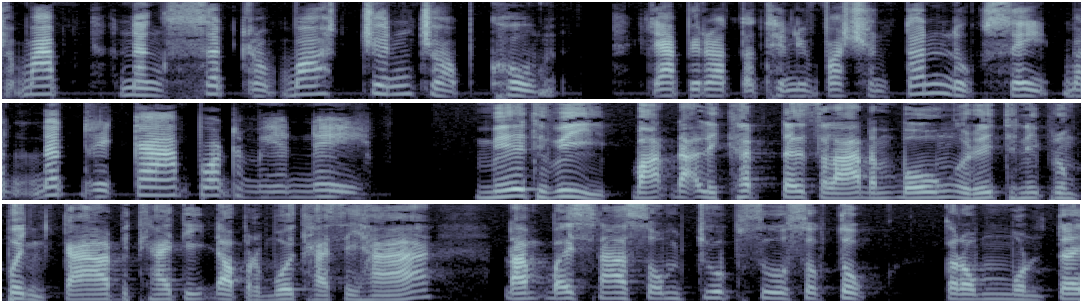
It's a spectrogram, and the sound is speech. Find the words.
ច្បាប់និងសិទ្ធិរបស់ជនជាប់ឃុំ ចាប់ពីរដ្ឋធានី Washington លោកសេកបណ្ឌិតរាយការណ៍ព័ត៌មាននេះមេធាវីបានដាក់លិខិតទៅសាលាដំបងរាជធានីភ្នំពេញកាលពីថ្ងៃទី16ខែសីហាដើម្បីស្នើសុំជួបសួរសុខទុក្ខក្រុមមន្ត្រី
